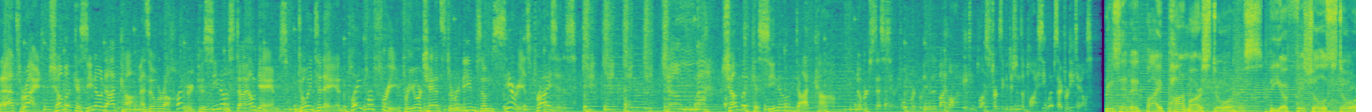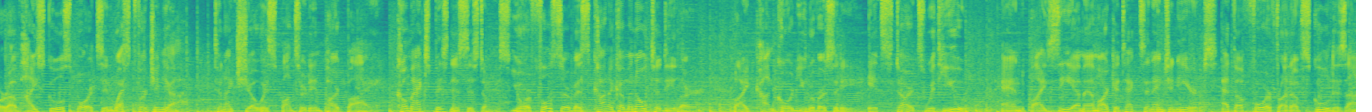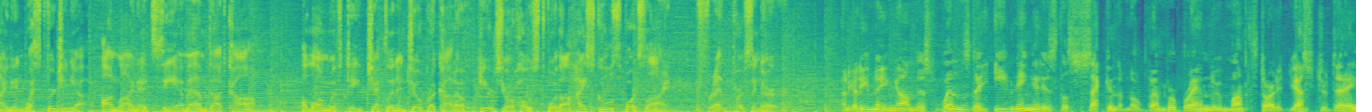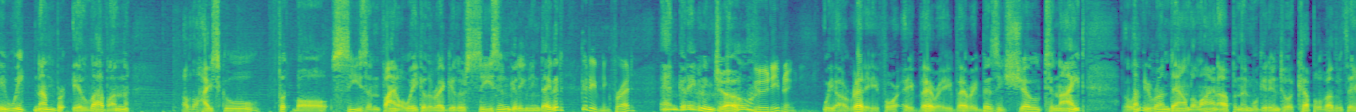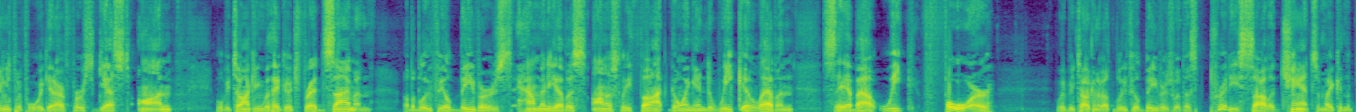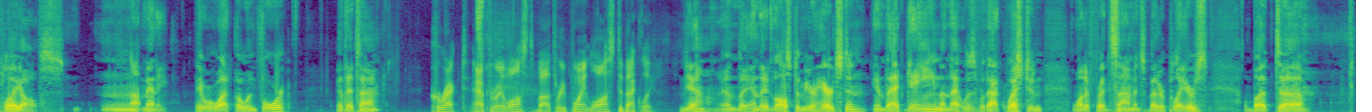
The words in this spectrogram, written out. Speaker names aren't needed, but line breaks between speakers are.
That's right. ChumbaCasino.com has over 100 casino style games. Join today and play for free for your chance to redeem some serious prizes. ChumbaCasino.com.
No purchase necessary. Full prohibited by law. 18 plus terms and conditions apply. See website for details.
Presented by Parmar Stores, the official store of high school sports in West Virginia. Tonight's show is sponsored in part by Comax Business Systems, your full service Konica Minolta dealer. By Concord University, it starts with you. And by ZMM Architects and Engineers, at the forefront of school design in West Virginia. Online at zmm.com. Along with Dave Jecklin and Joe Brocato, here's your host for the High School Sports Line, Fred Persinger.
And good evening on this Wednesday evening. It is the 2nd of November. Brand new month started yesterday, week number 11 of the high school football season, final week of the regular season. Good evening, David.
Good evening, Fred.
And good evening, Joe.
Good evening.
We are ready for a very, very busy show tonight. Let me run down the lineup and then we'll get into a couple of other things before we get our first guest on. We'll be talking with head coach Fred Simon of the Bluefield Beavers. How many of us honestly thought going into week 11, say about week four, we'd be talking about the Bluefield Beavers with a pretty solid chance of making the playoffs? Not many. They were what, 0 and 4 at that time?
Correct. After a lost, about three point loss to Beckley.
Yeah, and they, and they'd lost to Amir Hairston in that game, and that was without question one of Fred Simon's better players. But uh,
